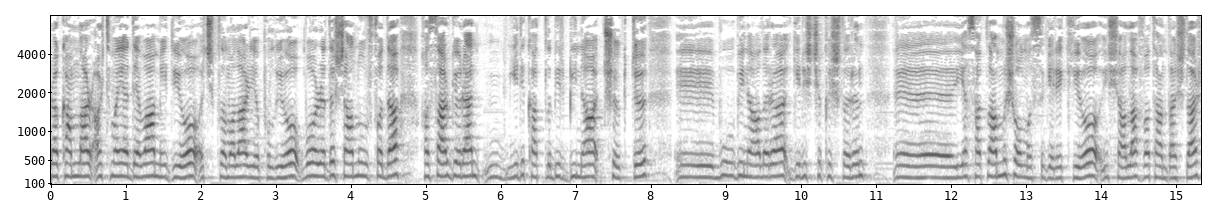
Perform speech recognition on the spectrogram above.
Rakamlar artmaya devam ediyor, açıklamalar yapılıyor. Bu arada Şanlıurfa'da hasar gören 7 katlı bir bina çöktü. E, bu binalara giriş çıkışların e, yasaklanmış olması gerekiyor. İnşallah vatandaşlar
